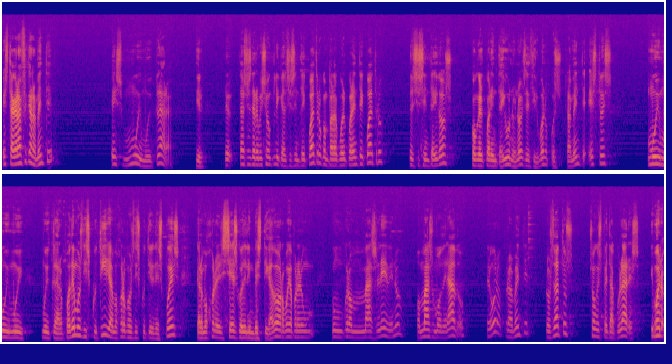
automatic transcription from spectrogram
Esta gráfica realmente es muy, muy clara. Es decir, tasas de remisión clínica del 64 comparado con el 44, del 62 con el 41, ¿no? Es decir, bueno, pues realmente esto es muy, muy, muy, muy claro. Podemos discutir, y a lo mejor podemos discutir después, que a lo mejor el sesgo del investigador, voy a poner un, un más leve, ¿no? O más moderado, pero bueno, probablemente los datos son espectaculares. Y bueno,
